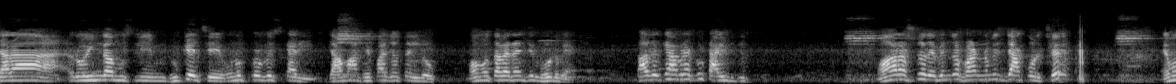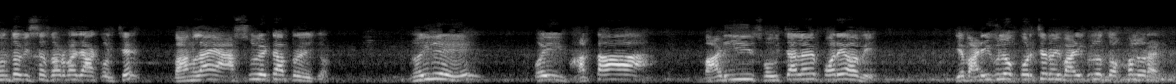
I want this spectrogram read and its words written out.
যারা রোহিঙ্গা মুসলিম ঢুকেছে, অনুপ্রবেশকারী, জামাত হেফাজতের লোক, মমতা ব্যানার্জির ভোট ব্যাংক, তাদেরকে আমরা একটু টাইট দিচ্ছি। মহারাষ্ট্র দেবেন্দ্র ফাডনবিস যা করছে হেমন্ত বিশ্ব শর্মা যা করছে বাংলায় আসু এটা প্রয়োজন। নইলে ওই ভাতা বাড়ি শৌচালয় পরে হবে। যে বাড়িগুলো করছেন ওই বাড়িগুলো দখল ওরা নেবে।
